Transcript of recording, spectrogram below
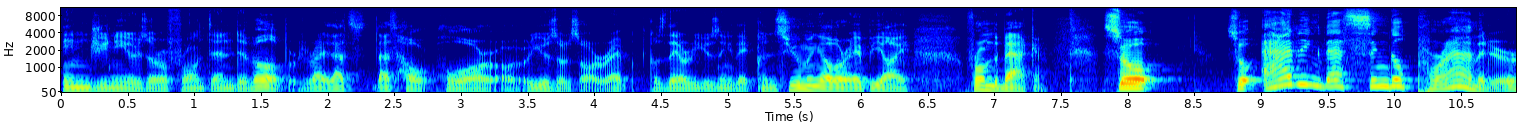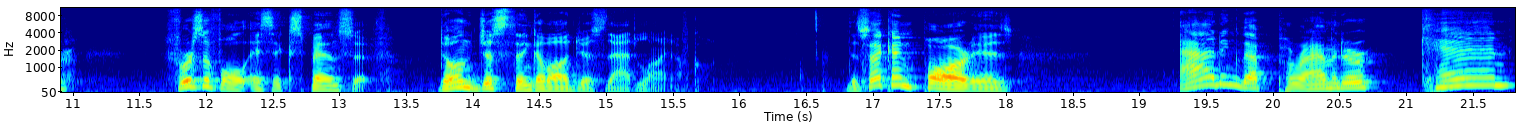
engineers or front end developers, right? That's that's how, how our, our users are, right? Because they are using they're consuming our API from the backend. So so adding that single parameter, first of all, is expensive. Don't just think about just that line of code. The second part is adding that parameter can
